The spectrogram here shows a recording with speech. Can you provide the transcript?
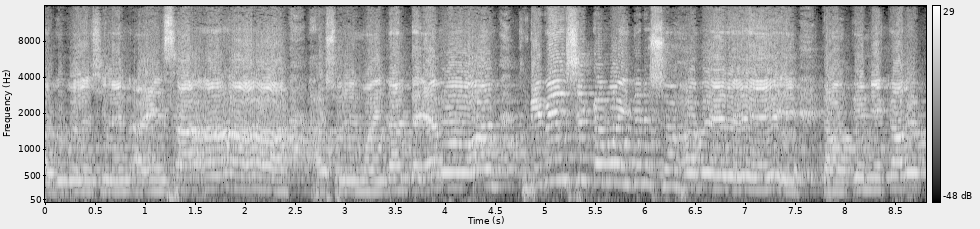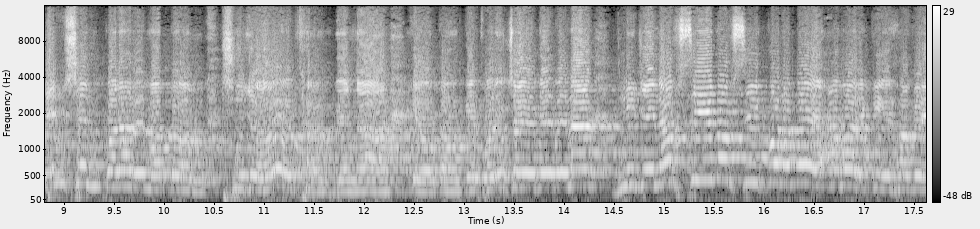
নবী বলেছিলেন, আয়েশা, হাসরের ময়দানটা এমন বিভীষিকাময় দৃশ্য হবে রে, কাউকে নিয়ে কারও টেনশন করার মতন সুযোগ থাকবে না, কেউ কাউকে পরিচয় দেবে না, নিজে আমার কি হবে?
